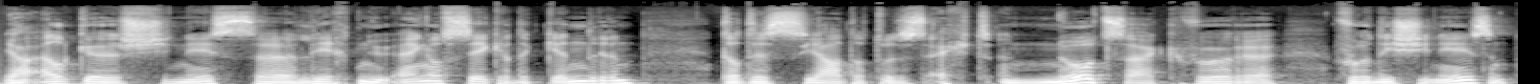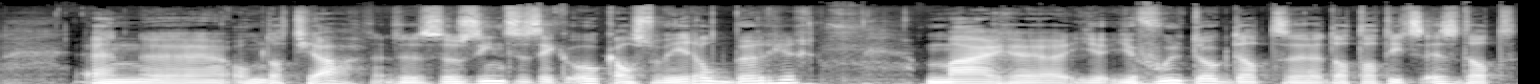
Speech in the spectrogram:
Ja, elke Chinees uh, leert nu Engels, zeker de kinderen. Dat is, ja, dat is echt een noodzaak voor, voor die Chinezen. En uh, omdat, ja, zo zien ze zich ook als wereldburger. Maar je, je voelt ook dat, dat dat iets is dat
